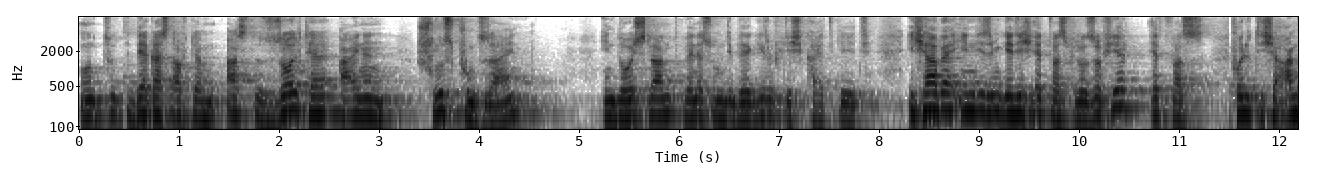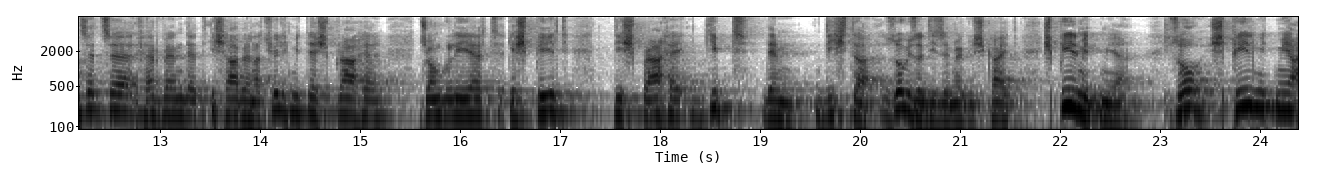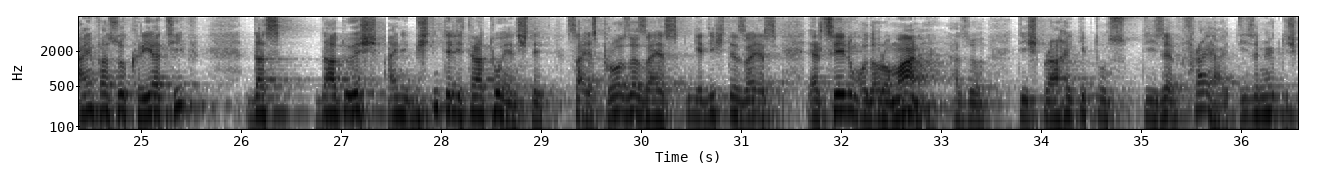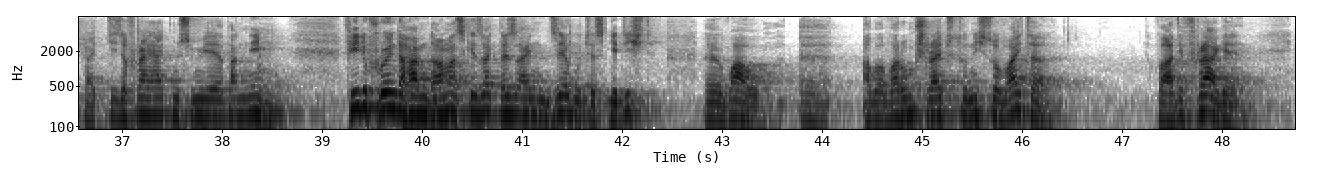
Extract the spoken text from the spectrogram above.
Und der Gast auf dem Ast sollte einen Schlusspunkt sein in Deutschland, wenn es um die Begrifflichkeit geht. Ich habe in diesem Gedicht etwas philosophiert, etwas politische Ansätze verwendet. Ich habe natürlich mit der Sprache jongliert, gespielt. Die Sprache gibt dem Dichter sowieso diese Möglichkeit. Spiel mit mir. So, spiel mit mir einfach so kreativ, dass dadurch eine bestimmte Literatur entsteht. Sei es Prosa, sei es Gedichte, sei es Erzählung oder Romane. Also die Sprache gibt uns diese Freiheit, diese Möglichkeit. Diese Freiheit müssen wir dann nehmen. Viele Freunde haben damals gesagt, das ist ein sehr gutes Gedicht. Äh, wow, äh, aber warum schreibst du nicht so weiter? war die Frage.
